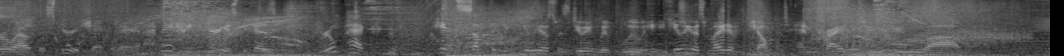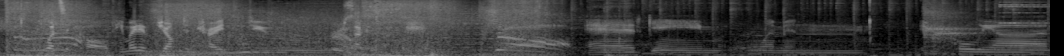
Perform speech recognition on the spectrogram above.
throw out the Spirit Shackle there. And I'm actually curious because Drill hit something that Helios was doing with blue. He, Helios might have jumped and tried to do, um, what's it called? He might have jumped and tried to do Sucker Punch. Add game, Lemon, Empoleon,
